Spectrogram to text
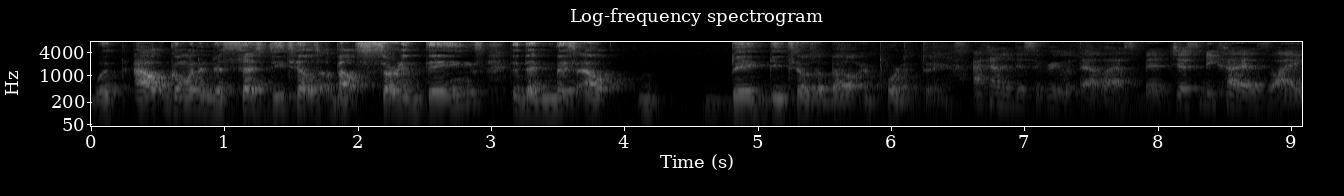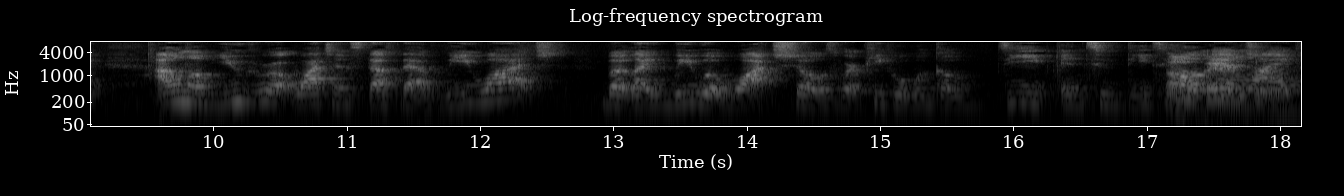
without going into such details about certain things that they miss out big details about important things. I kind of disagree with that last bit, just because like I don't know if you grew up watching stuff that we watched, but like we would watch shows where people would go deep into detail Oh, very and true. like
